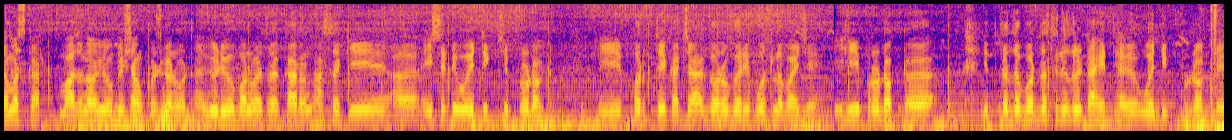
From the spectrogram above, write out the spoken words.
नमस्कार माझं नाव योगेश अंकुश गणवट. व्हिडिओ बनवायचं कारण असं की ए सी टी वैदिकची प्रोडक्ट ही प्रत्येकाच्या घरोघरी पोचलं पाहिजे. ही प्रोडक्ट इतकं जबरदस्त रिझल्ट आहेत ह्या वैदिक प्रोडक्टचे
